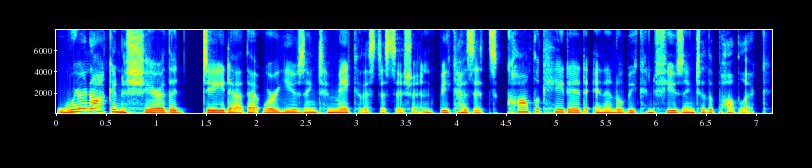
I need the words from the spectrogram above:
We're not going to share the data that we're using to make this decision because it's complicated and it'll be confusing to the public.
